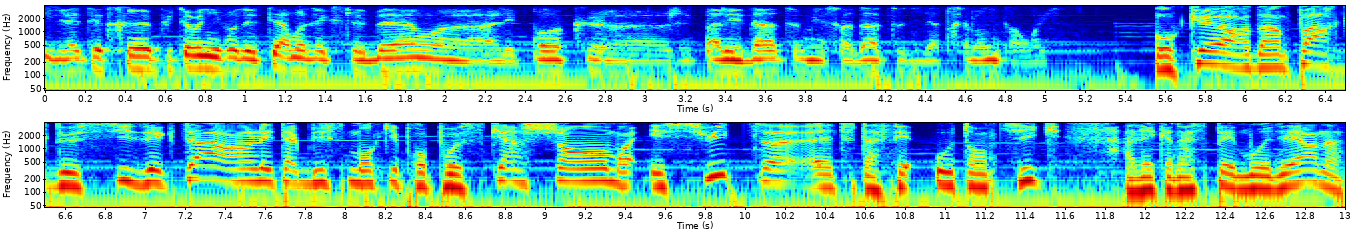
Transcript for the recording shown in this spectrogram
Il a été très réputé au niveau des termes d'Aix-les-Bains euh, à l'époque, euh, j'ai pas les dates, mais ça date d'il y a très longtemps, oui. Au cœur d'un parc de 6 hectares, hein, l'établissement qui propose 15 chambres et suites euh, tout à fait authentiques avec un aspect moderne,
